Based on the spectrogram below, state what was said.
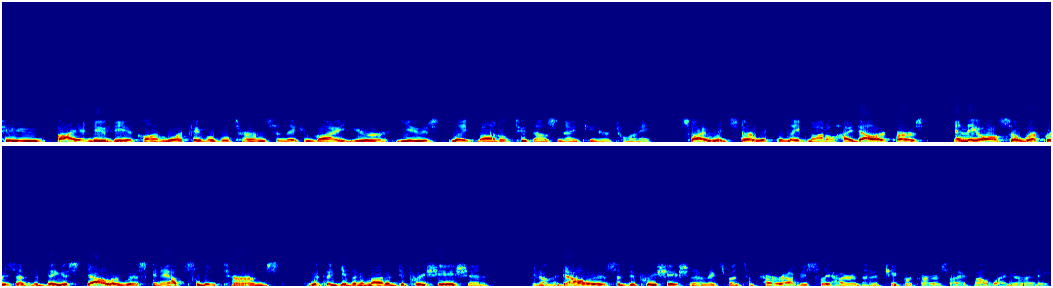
to buy a new vehicle on more favorable terms than they can buy your used late model 2019 or 20. So I would start with the late model high dollar cars. And they also represent the biggest dollar risk in absolute terms with a given amount of depreciation You know, the dollars of depreciation on an expensive car are obviously higher than a cheaper car, as I've outlined already.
